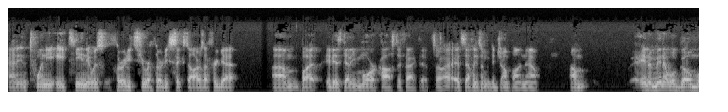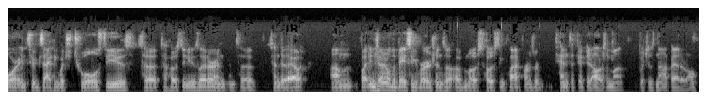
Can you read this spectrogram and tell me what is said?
And in 2018, it was 32 or 36 dollars. I forget um, but it is getting more cost effective. So uh, it's definitely something to jump on now. Um, in a minute, we'll go more into exactly which tools to use to, to host a newsletter and, and to send it out. Um, but in general, the basic versions of, of, most hosting platforms are 10 to $50 a month, which is not bad at all.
